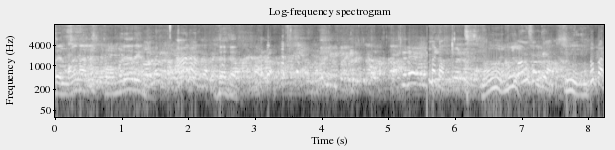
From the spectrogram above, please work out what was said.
സെൽമ നല്ല കോമഡി അറിയുന്നു സൂപ്പർ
